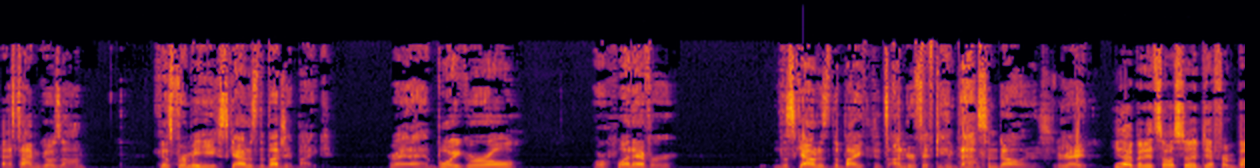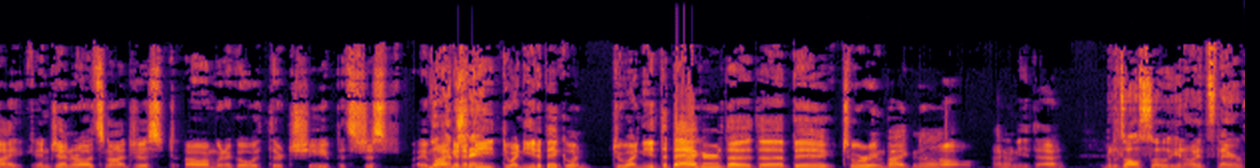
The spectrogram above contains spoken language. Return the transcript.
as time goes on. Because for me, Scout is the budget bike, right? I, boy, girl, or whatever. The Scout is the bike that's under fifteen thousand dollars, right? Yeah, but it's also a different bike in general. It's not just oh, I'm going to go with they're cheap. It's just am No, I I going to be? Do I need a big one? Do I need the bagger, the the big touring bike? No, I don't need that. But it's also, you know, it's their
